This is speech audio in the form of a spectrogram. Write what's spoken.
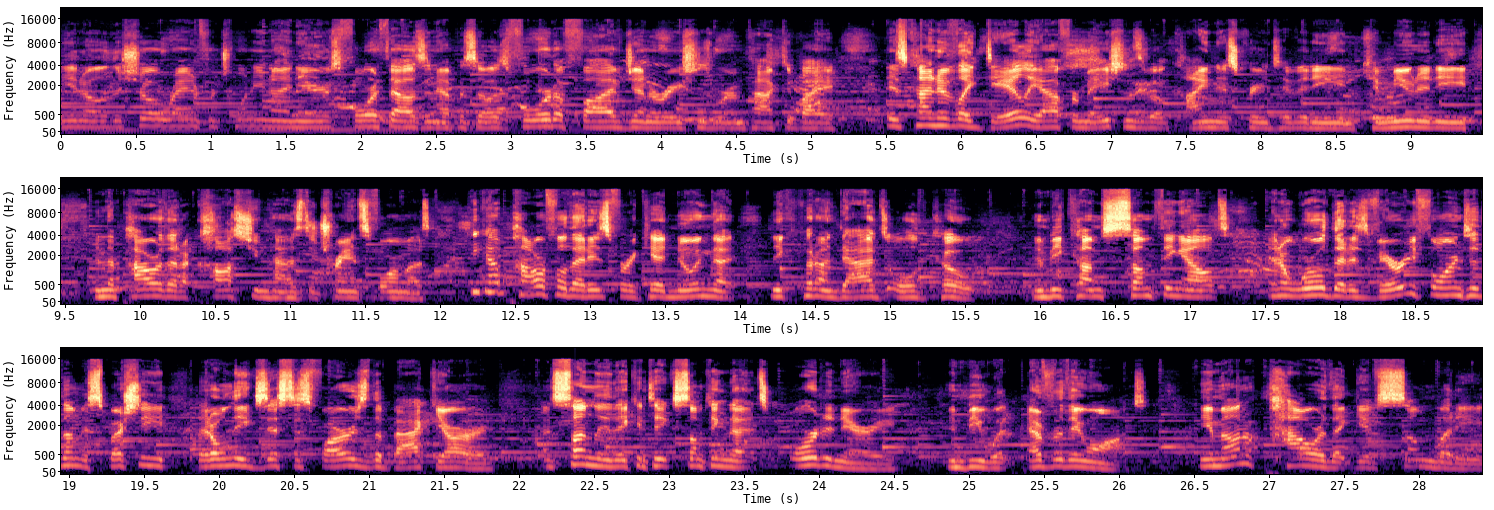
You know, the show ran for 29 years, 4,000 episodes, four to five generations were impacted by his kind of like daily affirmations about kindness, creativity, and community, and the power that a costume has to transform us. Think how powerful that is for a kid, knowing that they can put on dad's old coat and become something else in a world that is very foreign to them, especially that only exists as far as the backyard. And suddenly they can take something that's ordinary and be whatever they want. The amount of power that gives somebody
